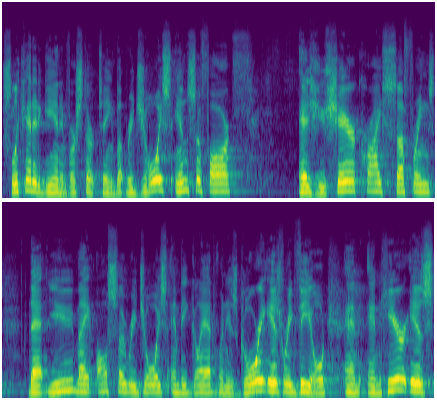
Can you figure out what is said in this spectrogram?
Let's look at it again in verse 13. But rejoice insofar as you share Christ's sufferings that you may also rejoice and be glad when his glory is revealed. And, and here is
